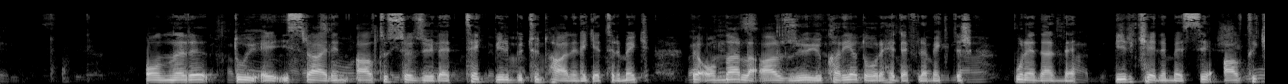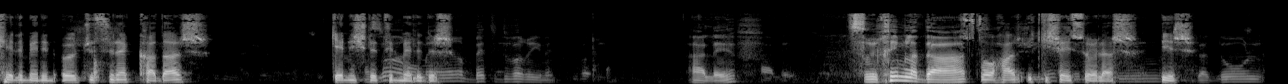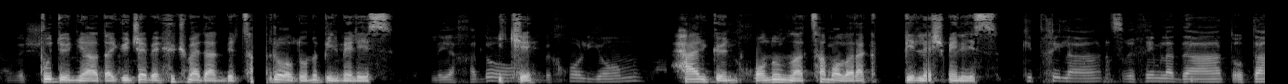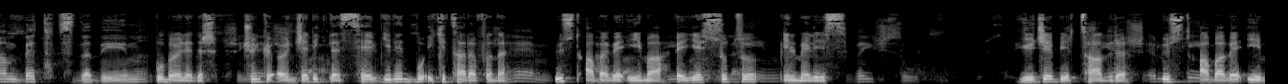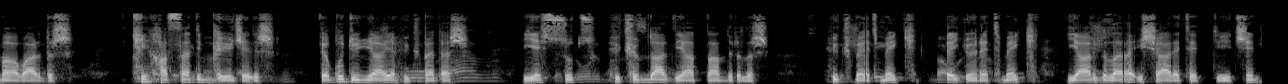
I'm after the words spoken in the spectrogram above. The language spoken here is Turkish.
Onları duy ey İsrail'in altı sözüyle tek bir bütün haline getirmek ve onlarla arzuyu yukarıya doğru hedeflemektir. Bu nedenle bir kelimesi altı kelimenin ölçüsüne kadar genişletilmelidir. Zohar iki şey söyler. Bir, bu dünyada yüce ve hükmeden bir Tanrı olduğunu bilmeliyiz. İki, her gün onunla tam olarak birleşmeliyiz. Bu böyledir. Çünkü öncelikle sevginin bu iki tarafını üst ababe ima ve yeşsutu bilmeliyiz. Yüce bir Tanrı, üst ababe ima vardır ki hasadim de yücedir ve bu dünyaya hükmeder. Yeşsut, hükümdar diye adlandırılır Hükmetmek ve yönetmek yargılara işaret ettiği için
